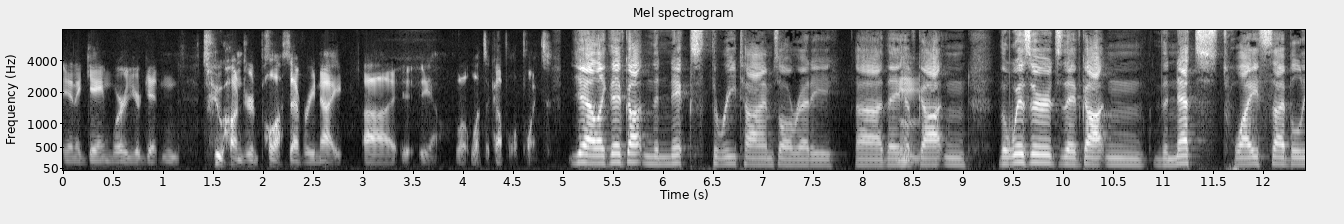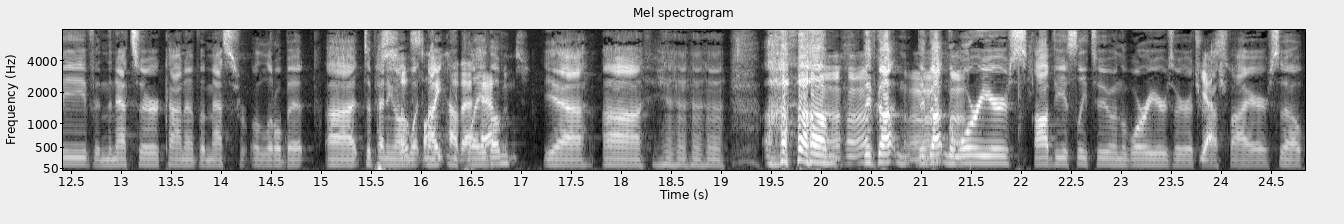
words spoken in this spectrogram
in a game where you're getting 200 plus every night, uh, you know, well, what's a couple of points? Yeah, like they've gotten the Knicks three times already. Uh, they have hmm. gotten the Wizards. They've gotten the Nets twice, I believe, and the Nets are kind of a mess a little bit, uh, depending so on what night you play happens. them. Yeah, uh, um, uh-huh. they've gotten uh-huh. they've gotten the uh-huh. Warriors, obviously too, and the Warriors are a trash yes. fire. So,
